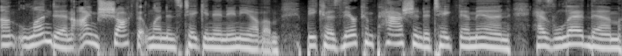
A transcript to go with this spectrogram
uh, London, I'm shocked that London's taken in any of them because their compassion to take them in has led them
